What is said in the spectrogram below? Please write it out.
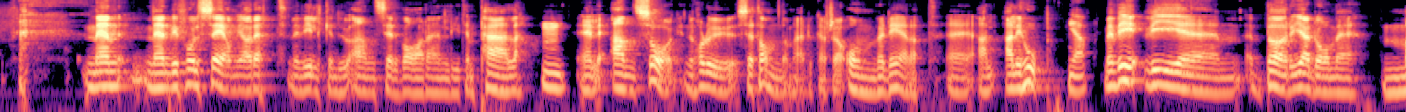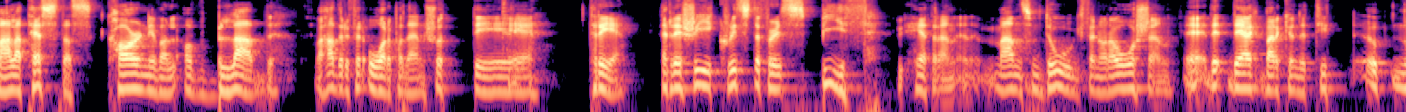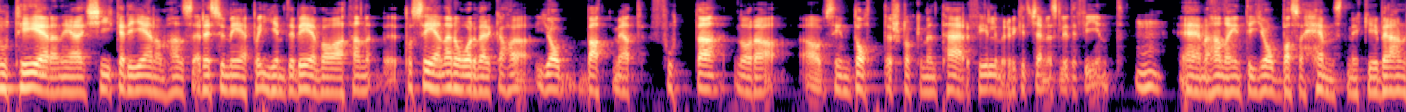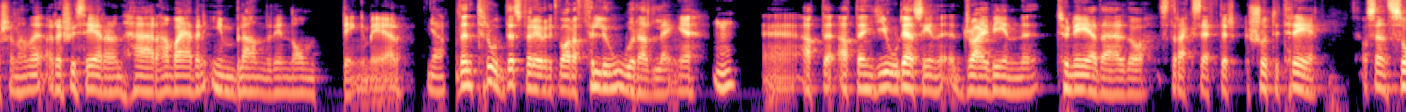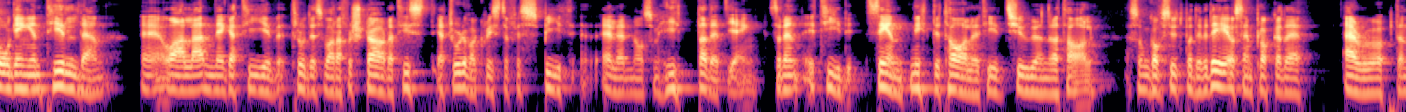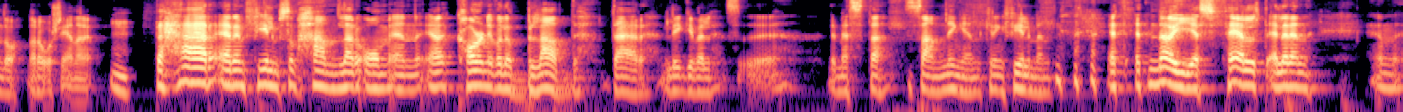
Men, men vi får väl se om jag har rätt med vilken du anser vara en liten pärla. Mm. Eller ansåg. Nu har du ju sett om de här. Du kanske har omvärderat eh, all, allihop. Ja. Men vi, vi eh, börjar då med Malatestas Carnival of Blood. Vad hade du för år på den? 73. Regi Christopher Spieth heter han. En man som dog för några år sedan. Eh, Det, det jag bara kunde tit- upp, notera när jag kikade igenom hans resumé på IMDB var att han eh, på senare år verkar ha jobbat med att fota några av sin dotters dokumentärfilmer, vilket kändes lite fint. Mm. Eh, Men han har inte jobbat så hemskt mycket i branschen. Han regisserar den här. Han var även inblandad i någonting mer. Ja. Den troddes för övrigt vara förlorad länge. Mm. Eh, Att, att den gjorde sin drive-in turné där då strax efter 73. Och sen såg ingen till den. Eh, Och alla negativ troddes vara förstörda tills, jag tror det var Christopher Spieth eller någon som hittade ett gäng. Så den är tidigt, sent 90-tal eller tidigt 2000-tal. Som gavs ut på DVD och sen plockade Arrow upp den då några år senare. Mm. Det här är en film som handlar om en ja, Carnival of Blood. Där ligger väl eh, det mesta sanningen kring filmen. Ett, ett nöjesfält eller en, en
